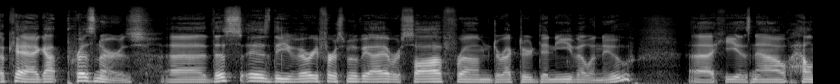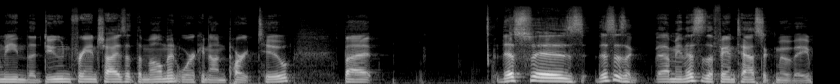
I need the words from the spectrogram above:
Okay, I got Prisoners. Uh, this is the very first movie I ever saw from director Denis Villeneuve. Uh, he is now helming the Dune franchise at the moment, working on part two. But this is this is a I mean this is a fantastic movie.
